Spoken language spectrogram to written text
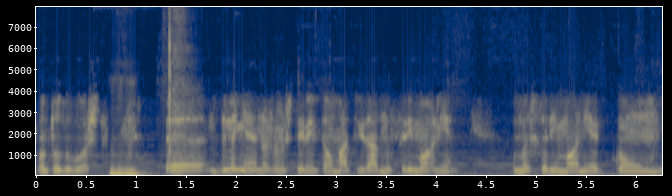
com todo o gosto. Eh, de manhã nós vamos ter então uma atividade, uma cerimónia, uma cerimónia com,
